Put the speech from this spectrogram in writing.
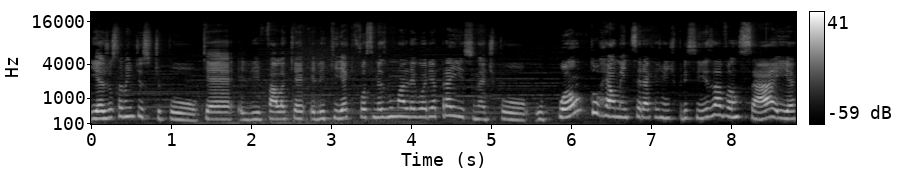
E é justamente isso, tipo, que é, ele fala que é, ele queria que fosse mesmo uma alegoria para isso, né? Tipo, o quanto realmente será que a gente precisa avançar e é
